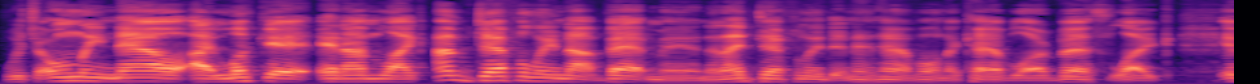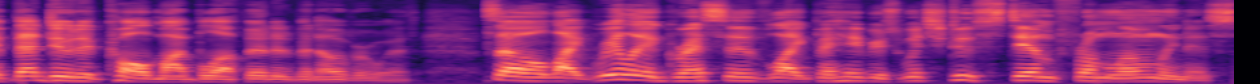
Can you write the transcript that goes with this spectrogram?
which only now I look at and I'm like, I'm definitely not Batman, and I definitely didn't have on a Kevlar vest. Like, if that dude had called my bluff, it'd have been over with. So, like, really aggressive like behaviors, which do stem from loneliness.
